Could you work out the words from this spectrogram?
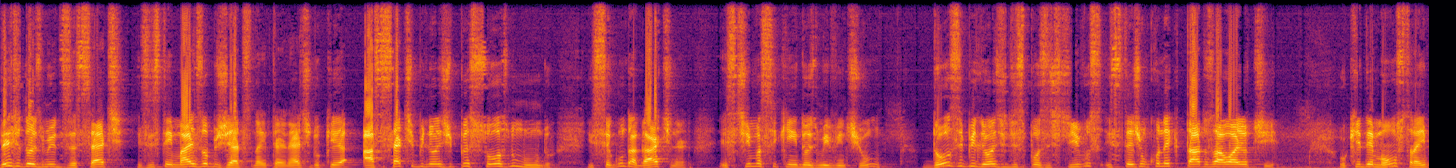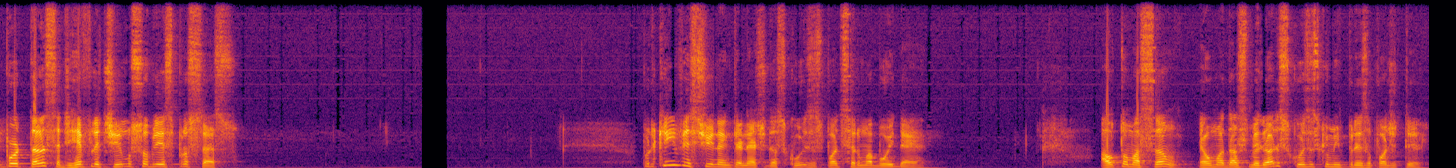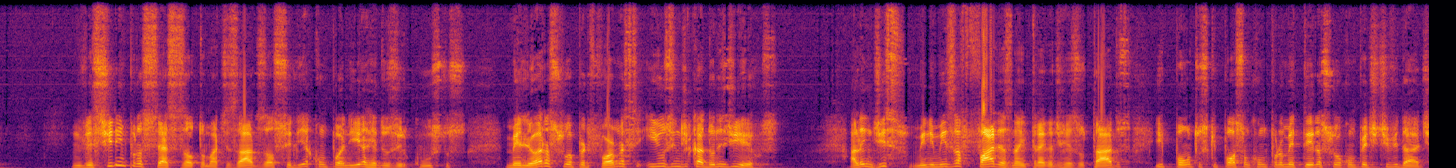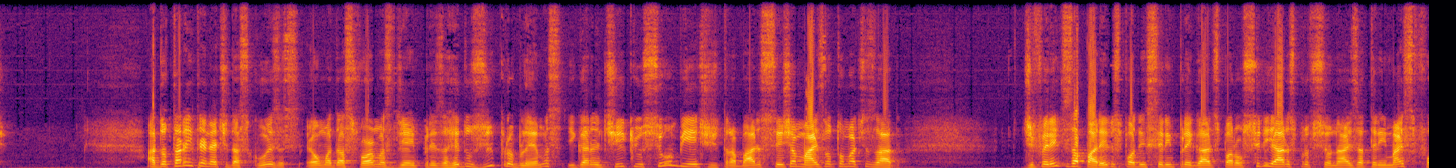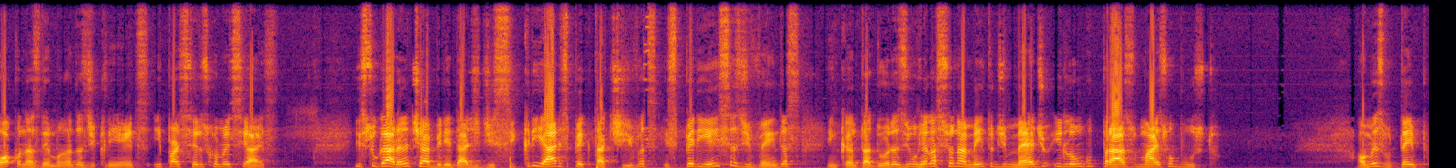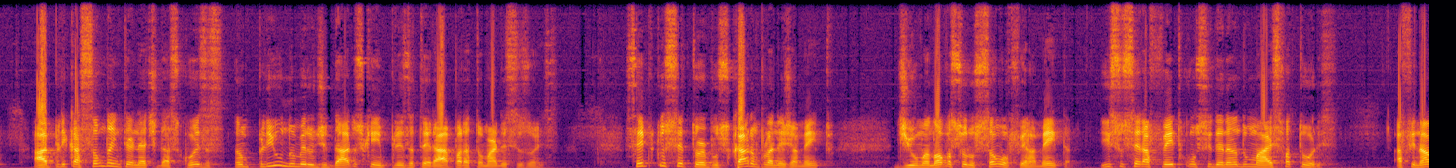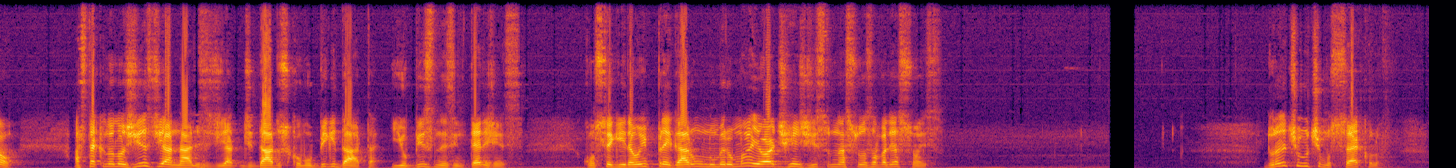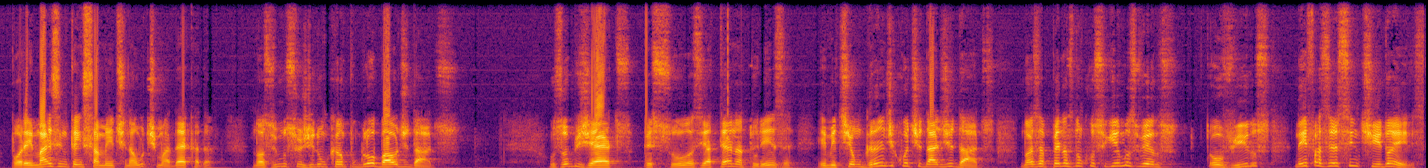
Desde 2017, existem mais objetos na internet do que há 7 bilhões de pessoas no mundo, e segundo a Gartner, estima-se que em 2021, 12 bilhões de dispositivos estejam conectados ao IoT o que demonstra a importância de refletirmos sobre esse processo. Por que investir na internet das coisas pode ser uma boa ideia? A automação é uma das melhores coisas que uma empresa pode ter. Investir em processos automatizados auxilia a companhia a reduzir custos, melhora sua performance e os indicadores de erros. Além disso, minimiza falhas na entrega de resultados e pontos que possam comprometer a sua competitividade. Adotar a internet das coisas é uma das formas de a empresa reduzir problemas e garantir que o seu ambiente de trabalho seja mais automatizado. Diferentes aparelhos podem ser empregados para auxiliar os profissionais a terem mais foco nas demandas de clientes e parceiros comerciais. Isso garante a habilidade de se criar expectativas, experiências de vendas encantadoras e um relacionamento de médio e longo prazo mais robusto. Ao mesmo tempo, a aplicação da internet das coisas amplia o número de dados que a empresa terá para tomar decisões. Sempre que o setor buscar um planejamento de uma nova solução ou ferramenta, isso será feito considerando mais fatores. Afinal, as tecnologias de análise de dados como o Big Data e o Business Intelligence conseguirão empregar um número maior de registro nas suas avaliações. Durante o último século, Porém, mais intensamente na última década, nós vimos surgir um campo global de dados. Os objetos, pessoas e até a natureza emitiam grande quantidade de dados. Nós apenas não conseguíamos vê-los, ouvi-los, nem fazer sentido a eles.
